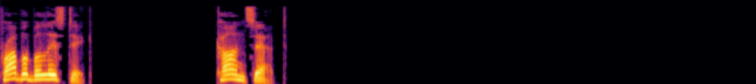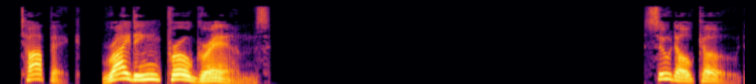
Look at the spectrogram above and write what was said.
probabilistic concept topic writing programs. Pseudocode.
